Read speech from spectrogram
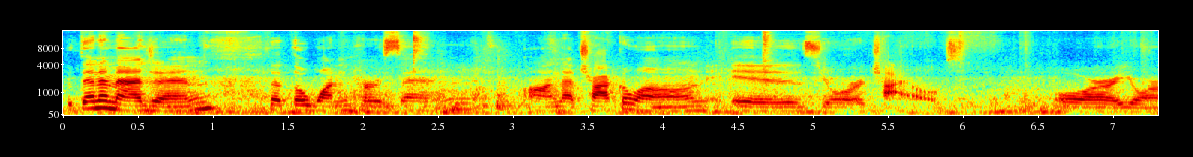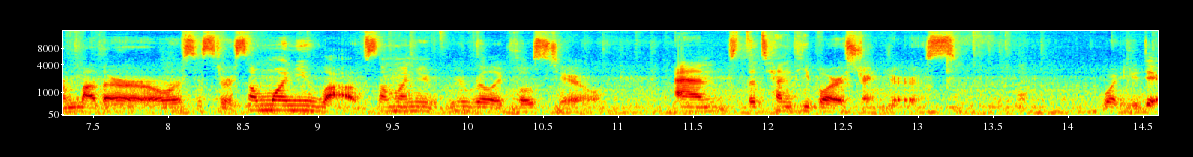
But then imagine that the one person on that track alone is your child. Or your mother or sister, someone you love, someone you're, you're really close to, and the 10 people are strangers. What do you do?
